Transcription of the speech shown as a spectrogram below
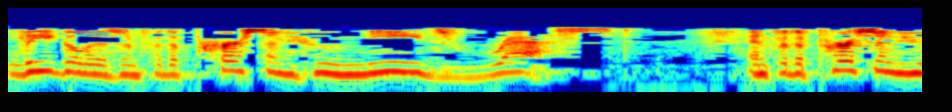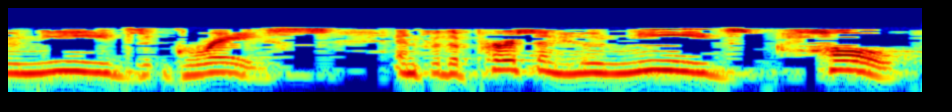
legalism for the person who needs rest, and for the person who needs grace, and for the person who needs hope.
